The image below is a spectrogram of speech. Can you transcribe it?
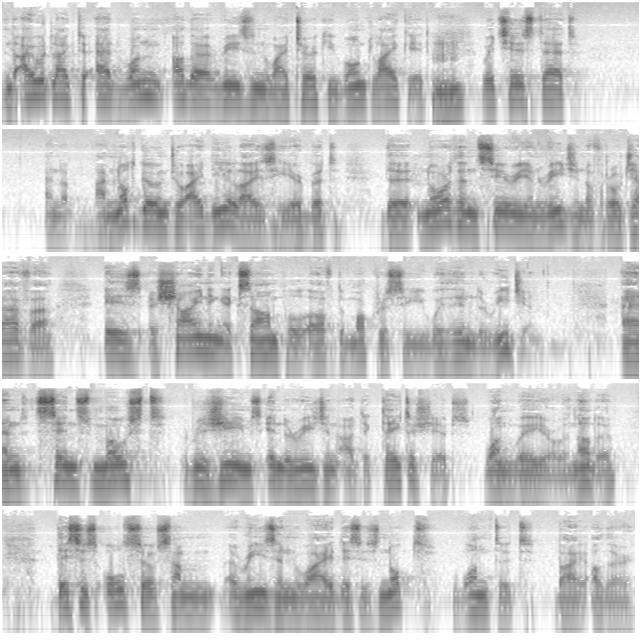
And I would like to add one other reason why Turkey won't like it, Mhm. which is that, and I'm not going to idealize here, but the northern Syrian region of Rojava is a shining example of democracy within the region. And since most regimes in the region are dictatorships, one way or another, this is also some a reason why this is not wanted by other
